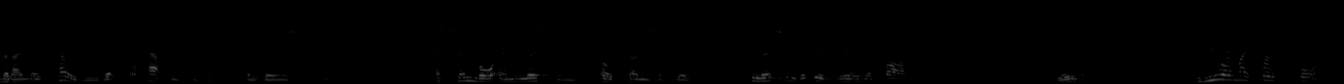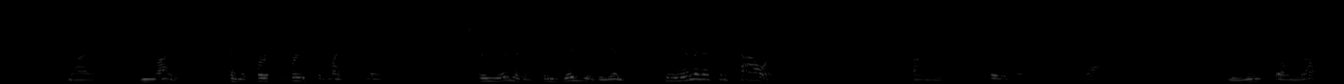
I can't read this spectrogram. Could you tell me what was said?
that I may tell you what shall happen to you in days to come. Assemble and listen, O sons of Jacob. Listen to Israel your father. Reuben, you are my firstborn, my might, and the first fruits of my strength, preeminent in dignity and preeminent in power, unstable as water. You shall not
